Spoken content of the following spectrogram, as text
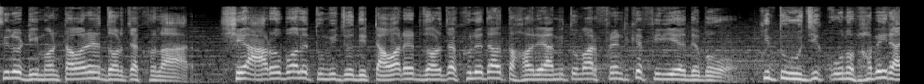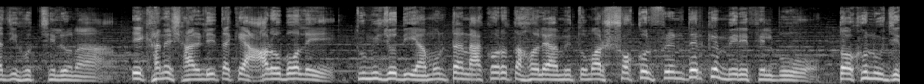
ছিল ডিমন টাওয়ারের দরজা খোলার। সে আরও বলে, তুমি যদি টাওয়ারের দরজা খুলে দাও, তাহলে আমি তোমার ফ্রেন্ডকে ফিরিয়ে দেব। কিন্তু উজি কোনোভাবেই রাজি হচ্ছিল না। এখানে শার্লি তাকে আরও বলে, তুমি যদি এমনটা না করো, তাহলে আমি তোমার সকল ফ্রেন্ডদেরকে মেরে ফেলব। তখন উজি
